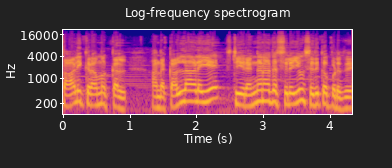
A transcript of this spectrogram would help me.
சாலிக்கிராம கல். அந்த கல்லாலேயே ஸ்ரீ ரங்கநாதர் சிலையும் செதுக்கப்படுது.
